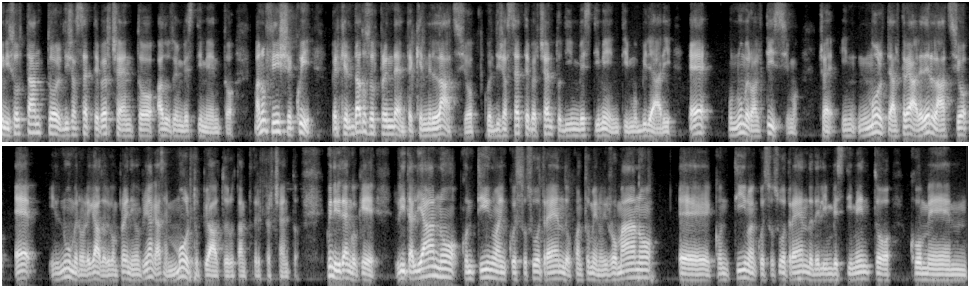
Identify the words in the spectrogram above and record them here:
quindi soltanto il 17% ad uso investimento. Ma non finisce qui, perché il dato sorprendente è che nel Lazio quel 17% di investimenti immobiliari è un numero altissimo, cioè in, molte altre aree del Lazio è il numero legato alle compravendite in prima casa è molto più alto dell'83%. Quindi ritengo che l'italiano continua in questo suo trend, o quantomeno il romano eh, continua in questo suo trend dell'investimento come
